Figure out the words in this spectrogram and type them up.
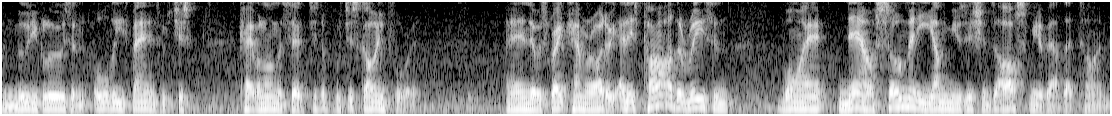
and Moody Blues and all these bands which just came along and said, you know, we're just going for it. And there was great camaraderie. And it's part of the reason why now so many young musicians ask me about that time.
